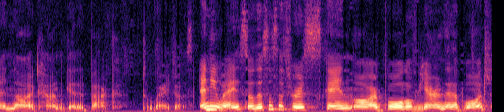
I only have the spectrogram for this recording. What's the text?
And now I can't get it back to where it goes. Anyway, so this is the first skein or ball of yarn that I bought.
